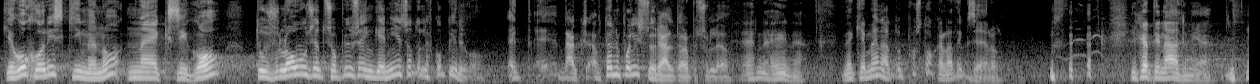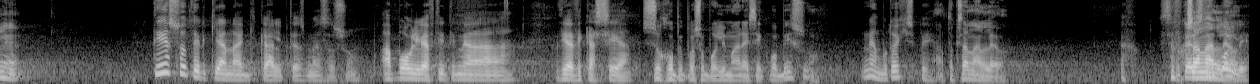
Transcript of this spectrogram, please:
και εγώ χωρίς κείμενο να εξηγώ τους λόγους για τους οποίους εγγενίασα το Λευκό Πύργο. Ε, ε, εντάξει, αυτό είναι πολύ σουρεάλ τώρα που σου λέω. Ε, ναι, είναι. Ναι και εμένα, το- πώς το έκανα, δεν ξέρω. Είχα την άγνοια. Τι εσωτερική ανάγκη κάλυπτες μέσα σου από όλη αυτή τη διαδικασία; Σου έχω πει πόσο πολύ μου αρέσει η εκπομπή σου. Ναι, μου το έχεις πει. Α, το ξαναλέω. Σε Το ευχαριστώ ξαναλέω. πολύ.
